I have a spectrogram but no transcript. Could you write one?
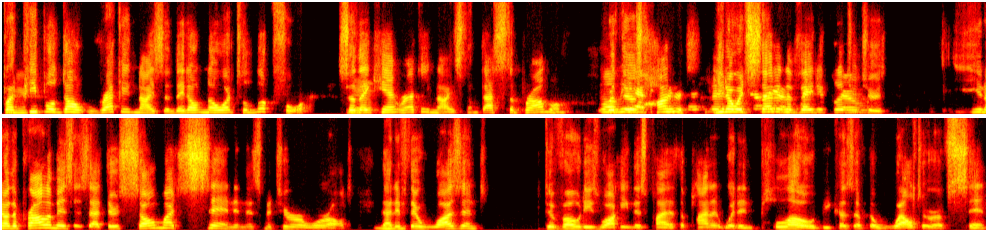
but mm-hmm. people don't recognize them. They don't know what to look for so yeah. they can't recognize them. That's the problem. Well, but there's yeah, hundreds. You know, it's said in the Vedic literatures. You know, the problem is is that there's so much sin in this material world mm-hmm. that if there wasn't devotees walking this planet, the planet would implode because of the welter of sin.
